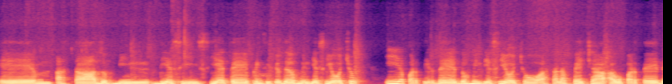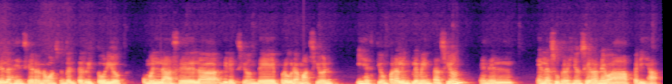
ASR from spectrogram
em, hasta 2017, principios de 2018 y a partir de 2018 hasta la fecha hago parte de la Agencia de Renovación del Territorio como enlace de la Dirección de Programación y Gestión para la Implementación en, el, en la subregión Sierra Nevada Perijá.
